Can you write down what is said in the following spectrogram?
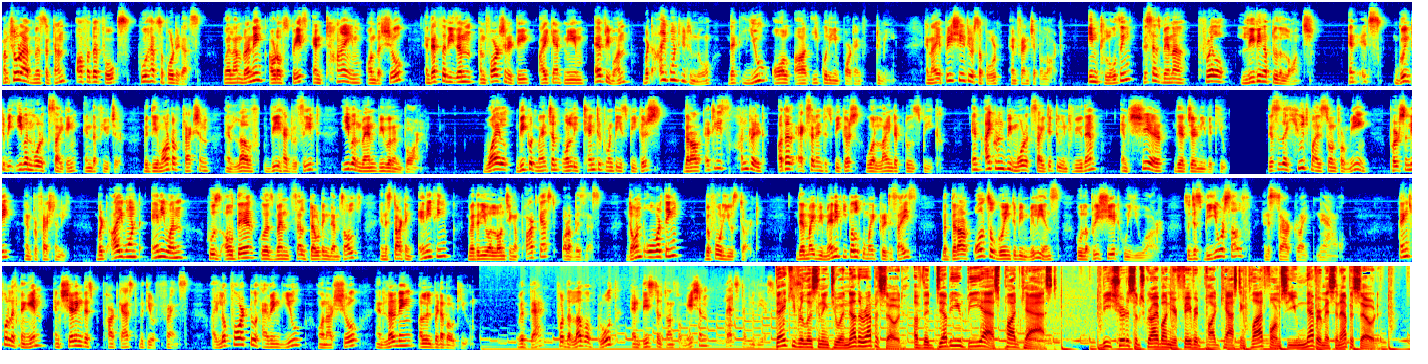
I'm sure I've missed a ton of other folks who have supported us. While I'm running out of space and time on the show, and that's the reason, unfortunately, I can't name everyone, but I want you to know that you all are equally important to me. And I appreciate your support and friendship a lot. In closing, this has been a thrill leading up to the launch. And it's going to be even more exciting in the future with the amount of traction and love we had received even when we weren't born. While we could mention only 10 to 20 speakers, there are at least 100 other excellent speakers who are lined up to speak. And I couldn't be more excited to interview them and share their journey with you. This is a huge milestone for me, personally and professionally. But I want anyone who's out there who has been self doubting themselves in starting anything, whether you are launching a podcast or a business. Don't overthink before you start. There might be many people who might criticize, but there are also going to be millions who will appreciate who you are. So just be yourself and start right now. Thanks for listening in and sharing this podcast with your friends. I look forward to having you on our show and learning a little bit about you. With that, for the love of growth and digital transformation, let's WBS. Thank you for listening to another episode of the WBS Podcast. Be sure to subscribe on your favorite podcasting platform so you never miss an episode.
